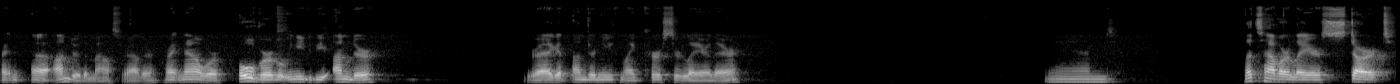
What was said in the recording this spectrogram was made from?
Right, uh, under the mouse, rather. Right now we're over, but we need to be under. Drag it underneath my cursor layer there. And let's have our layer start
